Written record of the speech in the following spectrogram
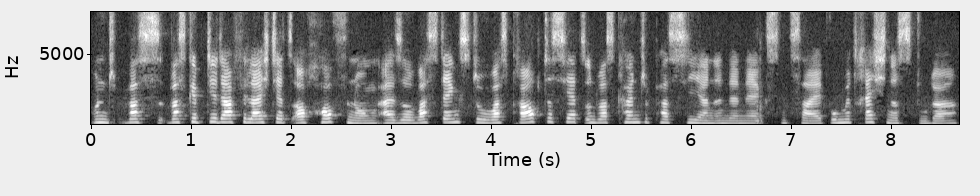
Und was, was gibt dir da vielleicht jetzt auch Hoffnung? Also was denkst du, was braucht es jetzt und was könnte passieren in der nächsten Zeit? Womit rechnest du da?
